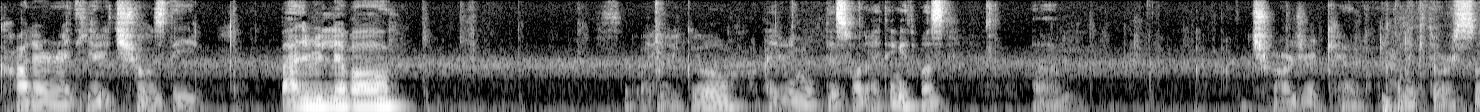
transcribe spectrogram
color right here it shows the battery level. So here you go. I removed this one. I think it was um, charger connector so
